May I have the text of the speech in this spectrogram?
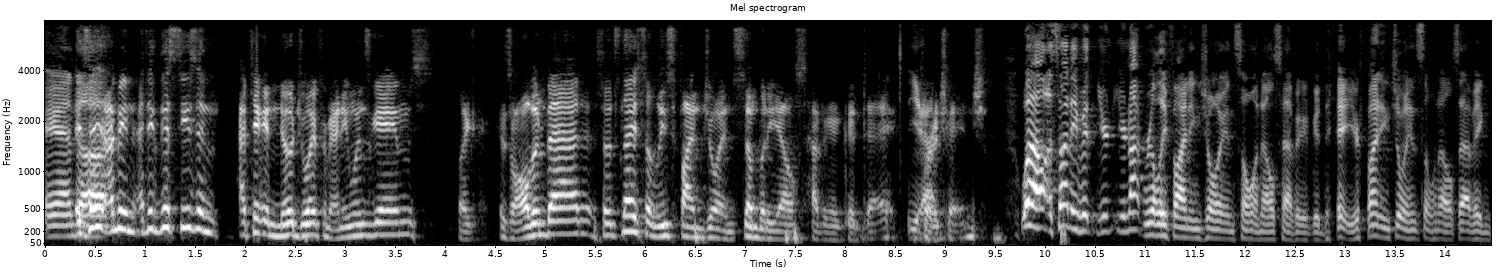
And uh, I mean, I think this season I've taken no joy from anyone's games. Like it's all been bad, so it's nice to at least find joy in somebody else having a good day Yeah. for a change. Well, it's not even you're you're not really finding joy in someone else having a good day. You're finding joy in someone else having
